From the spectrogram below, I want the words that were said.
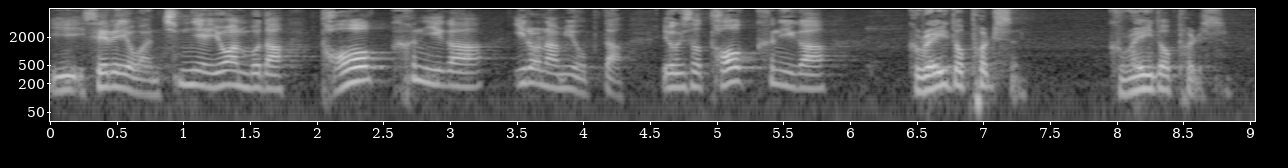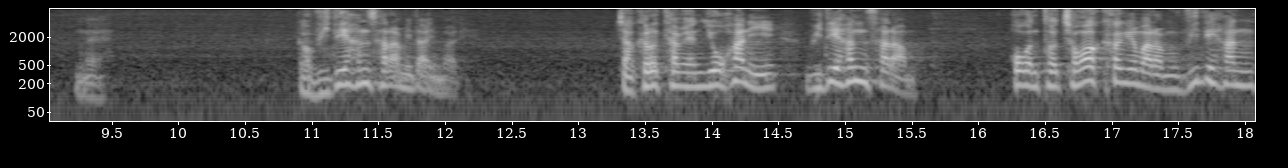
이 세례 요한, 침례 요한보다 더 큰 이가 일어남이 없다. 여기서 더 큰 이가 greater person, greater person. 네. 그러니까 위대한 사람이다 이 말이에요. 자 그렇다면 요한이 위대한 사람, 혹은 더 정확하게 말하면 위대한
